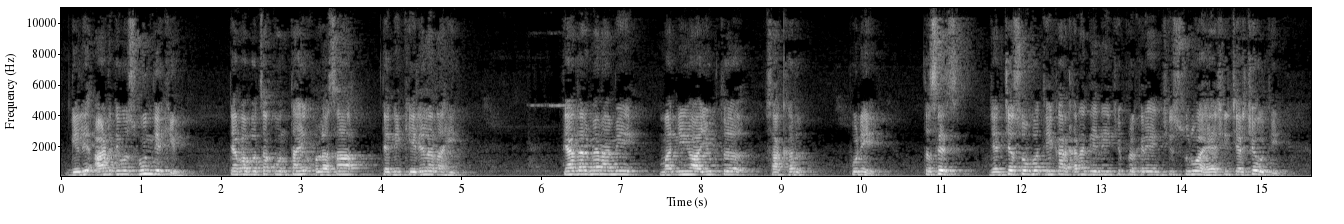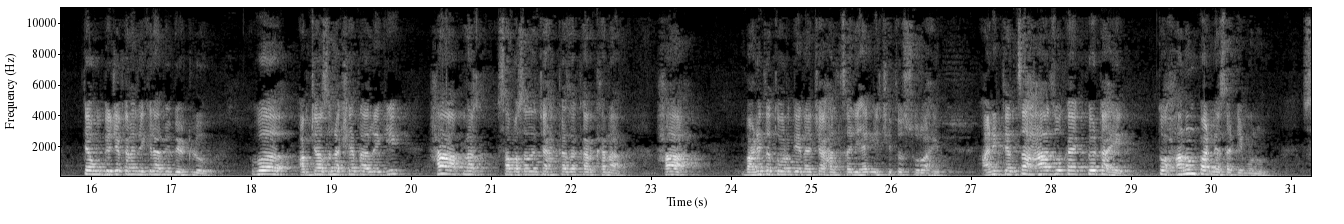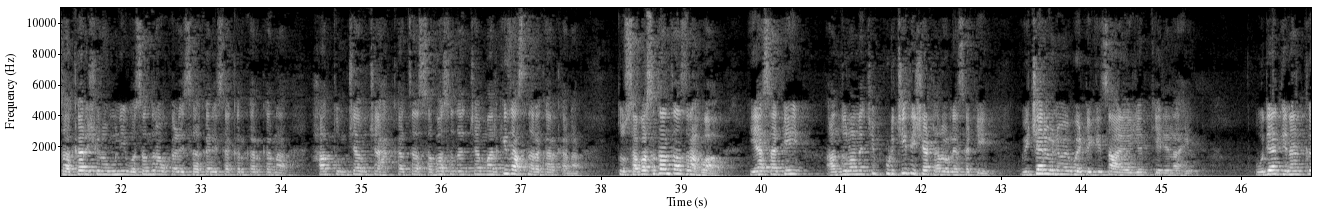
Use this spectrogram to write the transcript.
गेले आठ दिवस होऊन देखील त्याबाबतचा कोणताही खुलासा त्यांनी केलेला नाही. त्या दरम्यान आम्ही माननीय आयुक्त साखर पुणे तसेच ज्यांच्यासोबत हे कारखाना देण्याची प्रक्रिया यांची सुरू आहे अशी चर्चा होती त्या उद्योजकांना देखील आम्ही भेटलो व आमच्या असं लक्षात आलं की हा आपला सभासदांच्या हक्काचा कारखाना हा भाडेतत्वावर देण्याच्या हालचाली ह्या निश्चितच सुरू आहेत. आणि त्यांचा हा जो काय कट आहे तो हाणून पाडण्यासाठी म्हणून सहकारी शिरोमणी वसंतराव काळे सहकारी साखर कारखाना हा तुमच्या आमच्या हक्काचा सभासदांच्या मालकीचा असणारा कारखाना. तो सभासदांचाच राहावा यासाठी आंदोलनाची पुढची दिशा ठरवण्यासाठी विचारविनिमय बैठकीचं आयोजन केलेलं आहे. उद्या दिनांक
